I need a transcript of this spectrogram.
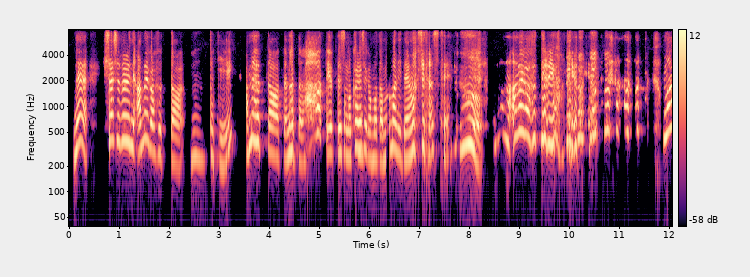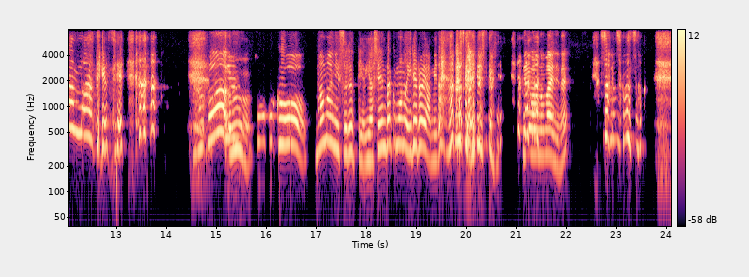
で久しぶりに雨が降ったうん、時雨降ったってなったら「はあ」って言ってその彼氏がまたママに電話しだして「うん、ママ雨が降ってるよ」って言って「マンマ」って言って。やばうん。報告をママにするっていう「いや洗濯物入れろや」みたいな確かに確かに。電話の前にね。そうそうそう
